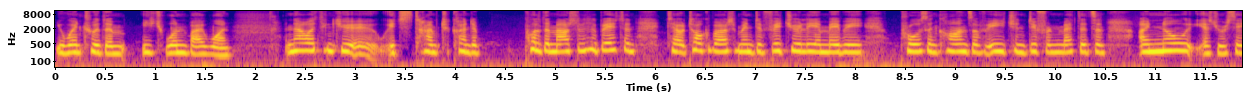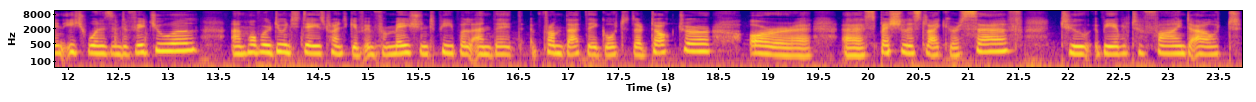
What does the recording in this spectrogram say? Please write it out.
you went through them each one by one. Now I think you it's time to kind of pull them out a little bit and talk about them individually and maybe pros and cons of each and different methods. And I know, as you're saying, each one is individual. And what we're doing today is trying to give information to people, and they, from that they go to their doctor or a, a specialist like yourself to be able to find out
